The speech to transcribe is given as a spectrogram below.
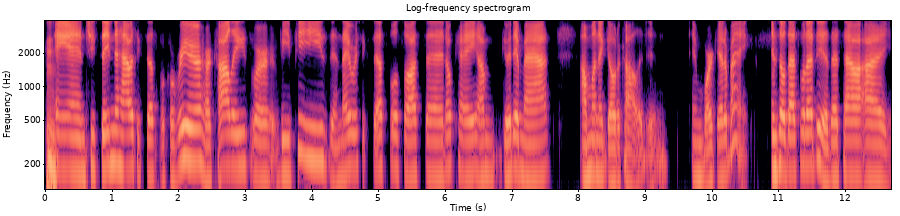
Hmm. And she seemed to have a successful career. Her colleagues were VPs and they were successful. So I said, okay, I'm good at math. I'm going to go to college and, and work at a bank. And so that's what I did. That's how I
